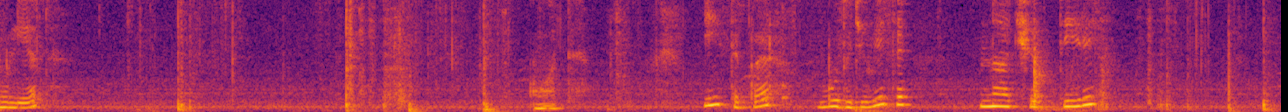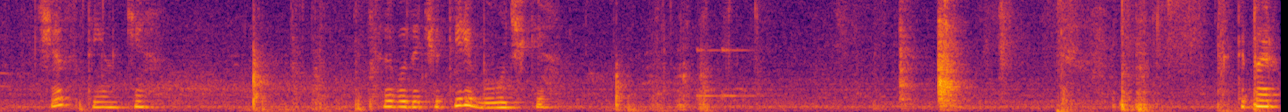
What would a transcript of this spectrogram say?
рулет. От. І тепер буду ділити на 4 частинки. Це буде 4 булочки. Тепер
